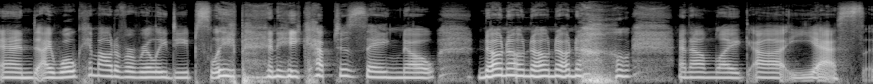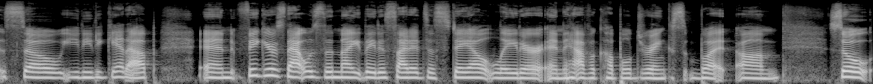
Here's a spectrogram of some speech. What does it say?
And I woke him out of a really deep sleep and he kept just saying, No, no, no, no, no, no. And I'm like, uh, Yes. So you need to get up. And figures that was the night they decided to stay out later and have a couple drinks. But, um, So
